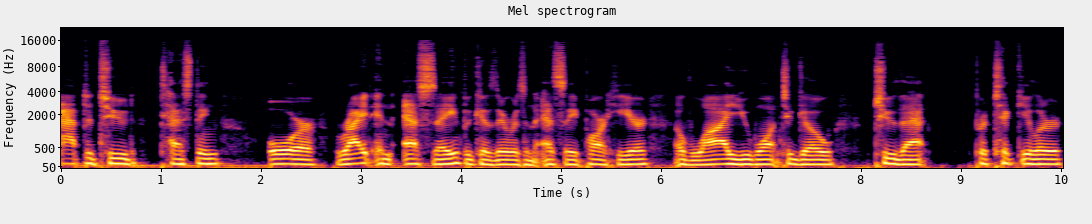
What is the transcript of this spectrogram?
aptitude testing or write an essay because there was an essay part here of why you want to go to that particular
